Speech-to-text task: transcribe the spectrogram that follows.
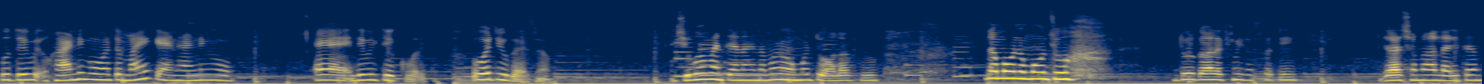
So, they will handing over the mic and handing over, uh, they will take over it. Over to you guys now. Shubha Mantana, Namo Namo to all of you. Namo Namo to Durga Lakshmi Saraswati, Rajshama Lalita.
